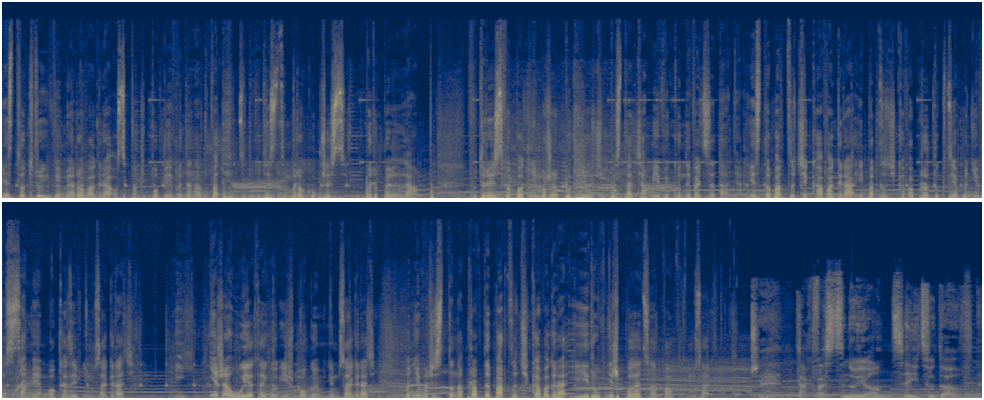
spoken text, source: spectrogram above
Jest to trójwymiarowa gra o SpongeBobie wydana w 2020 roku przez Purple Lamp, w której swobodnie możemy poruszać się postaciami i wykonywać zadania. Jest to bardzo ciekawa gra i bardzo ciekawa produkcja, ponieważ sam miałem okazję w nią zagrać i nie żałuję tego, iż mogłem w nią zagrać, ponieważ jest to naprawdę bardzo ciekawa gra i również polecam Wam w nią zagrać. Tak fascynujące i cudowne.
